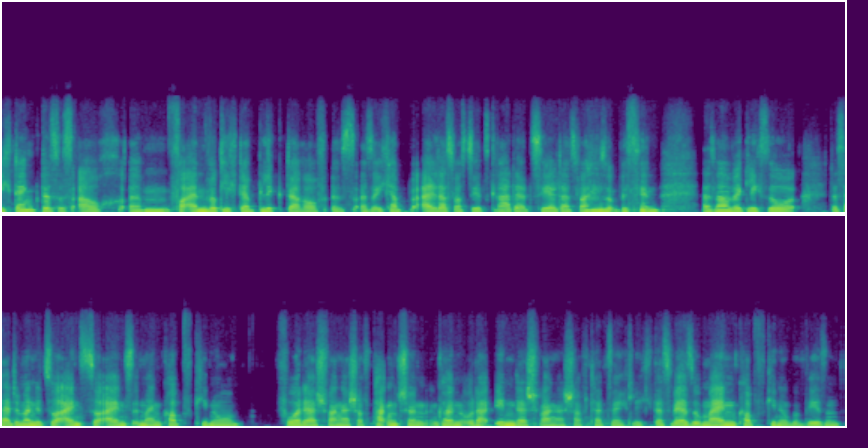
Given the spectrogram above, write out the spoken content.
ich denke, dass es auch ähm, vor allem wirklich der Blick darauf ist. Also ich habe all das, was du jetzt gerade erzählt hast, waren so ein bisschen, das war wirklich so, das hätte man jetzt so eins zu eins in mein Kopfkino vor der Schwangerschaft packen können oder in der Schwangerschaft tatsächlich. Das wäre so mein Kopfkino gewesen,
